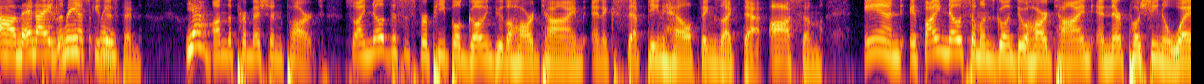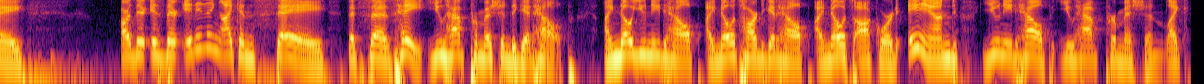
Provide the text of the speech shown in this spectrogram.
Um, and I Hey, let me ask you this then. Yeah. on the permission part. So I know this is for people going through the hard time and accepting help, things like that. Awesome. And if I know someone's going through a hard time and they're pushing away, are there is there anything I can say that says, "Hey, you have permission to get help." I know you need help. I know it's hard to get help. I know it's awkward and you need help. You have permission. Like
